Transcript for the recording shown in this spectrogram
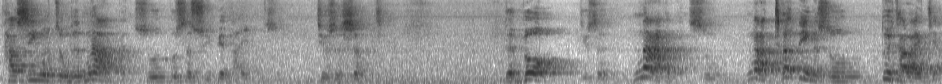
他心目中的那本书不是随便拿一本书，就是圣经。The book 就是那个本书，那特定的书对他来讲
